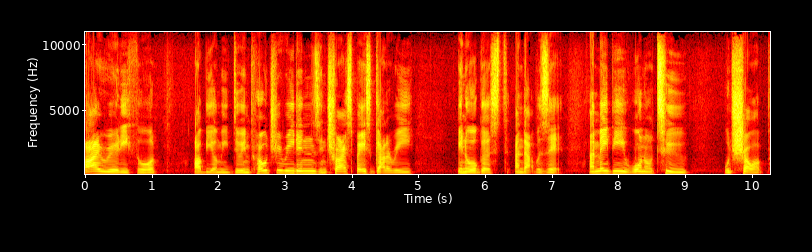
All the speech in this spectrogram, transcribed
I really thought I'll be only doing poetry readings in TriSpace Gallery in August, and that was it. And maybe one or two would show up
